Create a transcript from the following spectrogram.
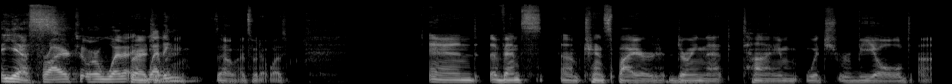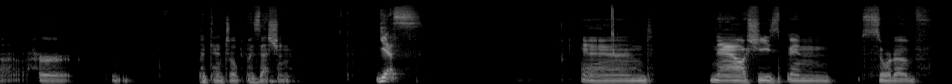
yes prior to her wed- wedding. wedding so that's what it was and events um, transpired during that time which revealed uh, her potential possession. Yes. And now she's been sort of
